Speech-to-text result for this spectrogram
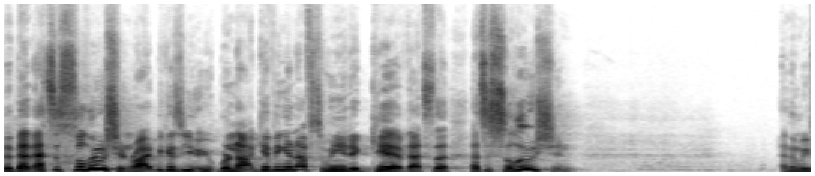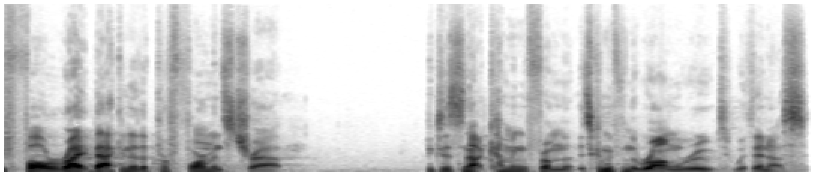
That, that, that's a solution, right? Because you, we're not giving enough, so we need to give. That's, the, that's a solution. And then we fall right back into the performance trap because it's not coming from it's coming from the wrong root within us.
